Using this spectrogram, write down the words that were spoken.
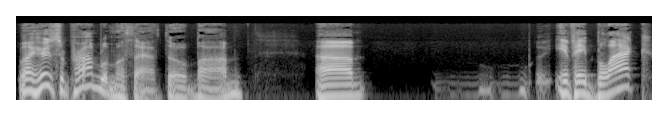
Well, here's the problem with that, though, Bob. Uh, if a black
